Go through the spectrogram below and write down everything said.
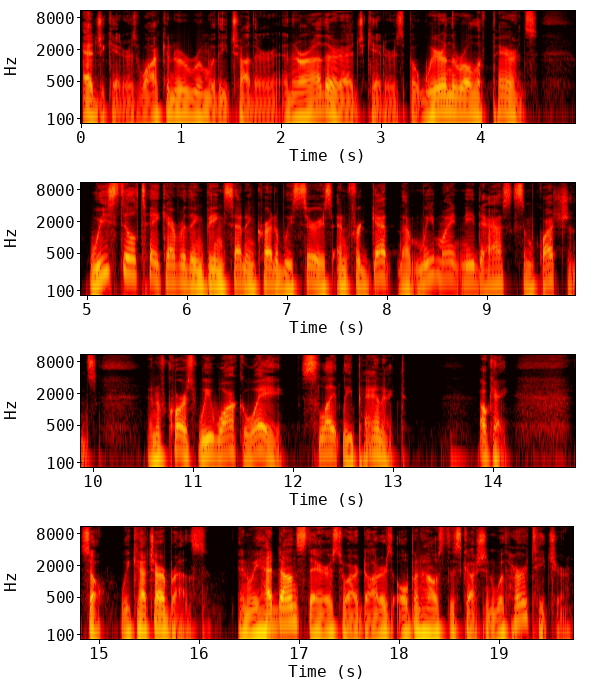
educators walk into a room with each other and there are other educators, but we're in the role of parents, we still take everything being said incredibly serious and forget that we might need to ask some questions. And of course, we walk away slightly panicked. Okay, so we catch our breaths and we head downstairs to our daughter's open house discussion with her teacher.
